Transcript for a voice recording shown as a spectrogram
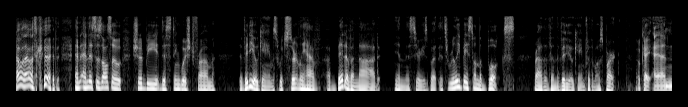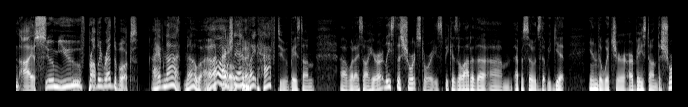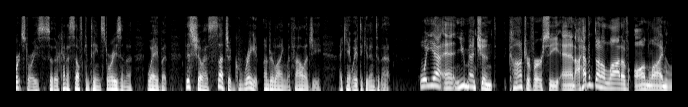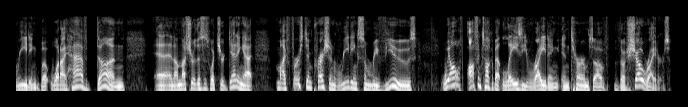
Oh, that was good. And and this is also should be distinguished from the video games, which certainly have a bit of a nod in this series, but it's really based on the books rather than the video game for the most part. Okay, and I assume you've probably read the books. I have not. No, oh, I, actually, okay. I might have to based on uh, what I saw here, or at least the short stories, because a lot of the um, episodes that we get in The Witcher are based on the short stories, so they're kind of self-contained stories in a way. But this show has such a great underlying mythology. I can't wait to get into that. Well, yeah, and you mentioned controversy, and I haven't done a lot of online reading, but what I have done, and I'm not sure this is what you're getting at, my first impression reading some reviews we all often talk about lazy writing in terms of the show writers.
